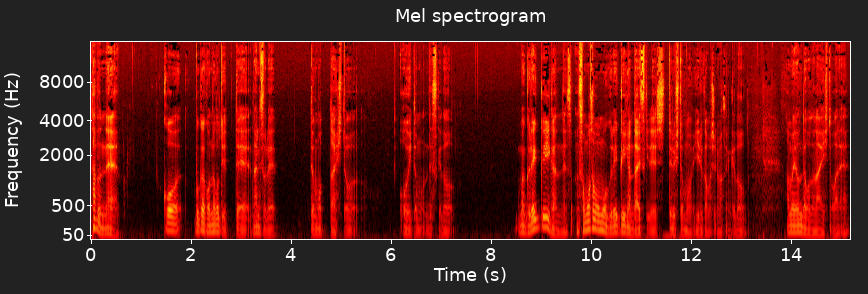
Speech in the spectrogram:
多分ね、こう、僕がこんなこと言って、何それ？って思った人多いと思うんですけど、まあ、グレッグ・イーガンねそ、そもそももうグレッグ・イーガン大好きで知ってる人もいるかもしれませんけど、あんま読んだことない人がね、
